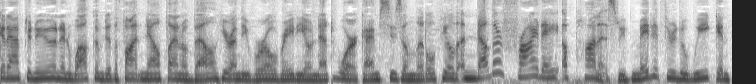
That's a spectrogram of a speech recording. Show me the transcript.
Good afternoon and welcome to the Fontanelle Final Bell here on the Rural Radio Network. I'm Susan Littlefield. Another Friday upon us. We've made it through the week and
